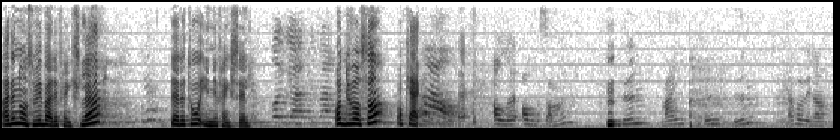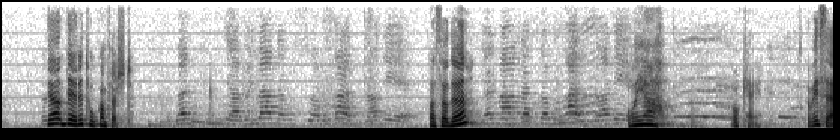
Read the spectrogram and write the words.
Er det noen som vil være i fengselet? Dere to inn i fengsel. Og du også? OK. Alle, alle sammen? Mm. Hun, meg, hun, hun. Jeg er forvirra. Ja, dere to kom først. Hva sa du? Å ja. OK. Skal vi se.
